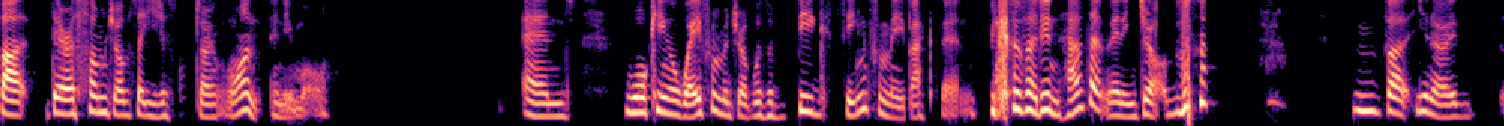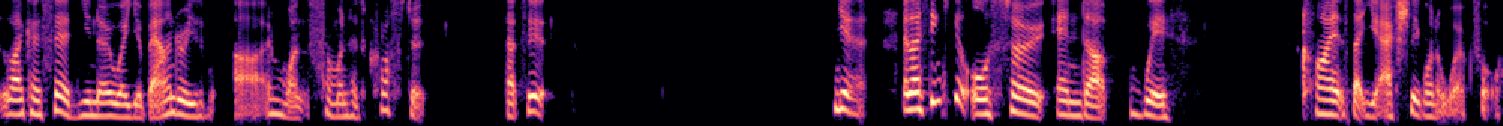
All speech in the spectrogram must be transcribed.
But there are some jobs that you just don't want anymore. And walking away from a job was a big thing for me back then because I didn't have that many jobs. Mm, but, you know, like I said, you know where your boundaries are. And once someone has crossed it, that's it. Yeah. And I think you also end up with clients that you actually want to work for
